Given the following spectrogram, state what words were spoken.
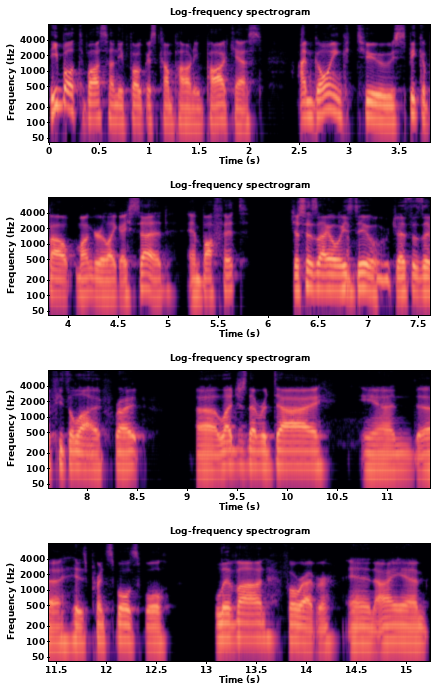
the both of us on the Focus Compounding podcast. I'm going to speak about Munger, like I said, and Buffett, just as I always do, just as if he's alive, right? Uh, legends never die, and uh, his principles will live on forever. And I am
